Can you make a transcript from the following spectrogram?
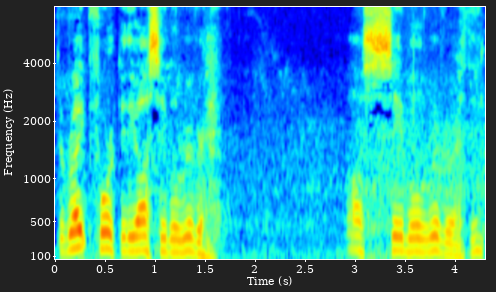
The right fork of the Ausable River. Ausable River, I think.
